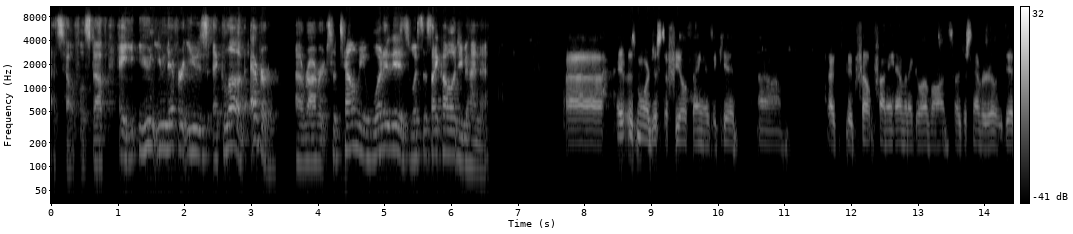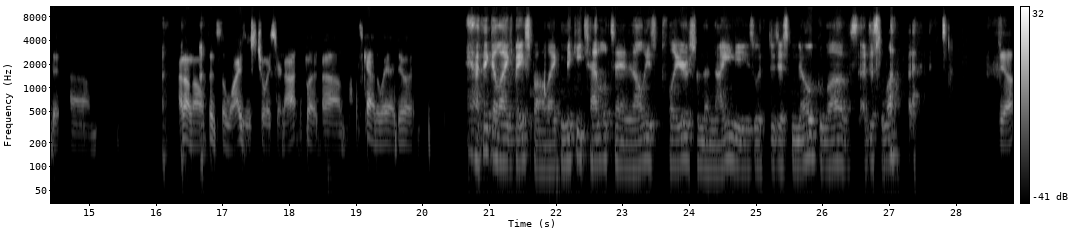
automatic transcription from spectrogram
That's helpful stuff. Hey, you you never use a glove ever, uh, Robert. So tell me what it is. What's the psychology behind that? Uh, it was more just a feel thing as a kid. Um, I, it felt funny having a glove on, so I just never really did it. Um, I don't know if it's the wisest choice or not, but um, that's kind of the way I do it. Yeah, I think of like baseball, like Mickey Tettleton and all these players from the '90s with just no gloves. I just love that. Yeah.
